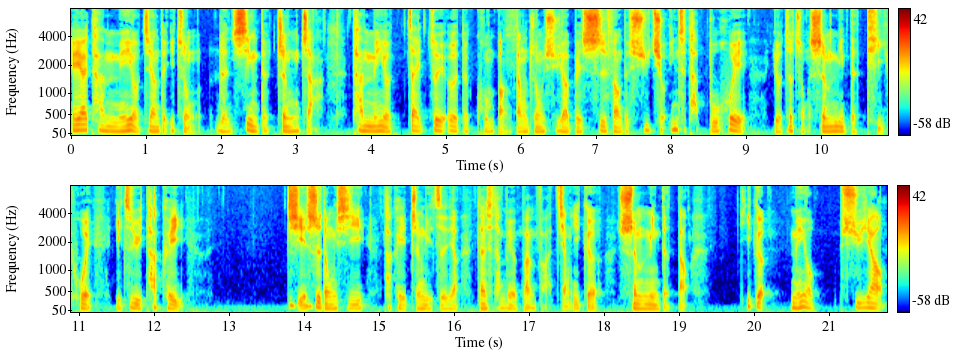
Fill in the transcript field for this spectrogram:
，AI 它没有这样的一种人性的挣扎，它没有在罪恶的捆绑当中需要被释放的需求，因此它不会。有这种生命的体会，以至于它可以解释东西，它可以整理资料，但是它没有办法讲一个生命的道，一个没有需要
